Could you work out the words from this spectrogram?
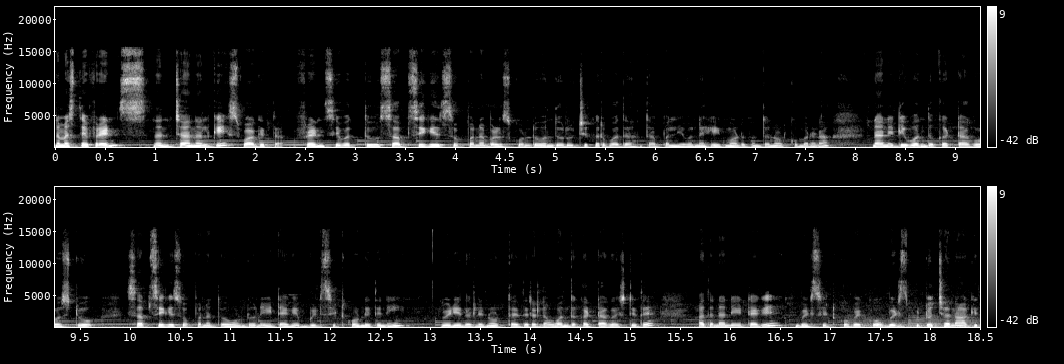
ನಮಸ್ತೆ ಫ್ರೆಂಡ್ಸ್, ನನ್ನ ಚಾನಲ್ಗೆ ಸ್ವಾಗತ. ಫ್ರೆಂಡ್ಸ್, ಇವತ್ತು ಸಬ್ಸಿಗೆ ಸೊಪ್ಪನ್ನು ಬಳಸ್ಕೊಂಡು ಒಂದು ರುಚಿಕರವಾದಂಥ ಪಲ್ಯವನ್ನು ಹೇಗೆ ಮಾಡೋದು ಅಂತ ನೋಡ್ಕೊಂಬರೋಣ. ನಾನಿಲ್ಲಿ ಒಂದು ಕಟ್ಟಾಗುವಷ್ಟು ಸಬ್ಸಿಗೆ ಸೊಪ್ಪನ್ನು ತೊಗೊಂಡು ನೀಟಾಗಿ ಬಿಡಿಸಿಟ್ಕೊಂಡಿದ್ದೀನಿ. ವಿಡಿಯೋದಲ್ಲಿ ನೋಡ್ತಾ ಇದ್ದೀರಲ್ಲ, ಒಂದು ಕಟ್ಟಾಗೋಷ್ಟಿದೆ ಅದನ್ನು ನೀಟಾಗಿ ಬಿಡಿಸಿಟ್ಕೋಬೇಕು. ಬಿಡಿಸ್ಬಿಟ್ಟು ಚೆನ್ನಾಗಿ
